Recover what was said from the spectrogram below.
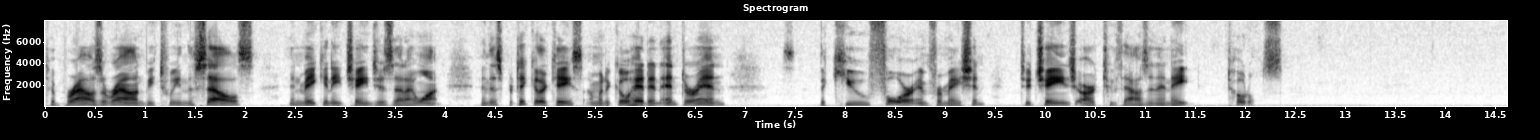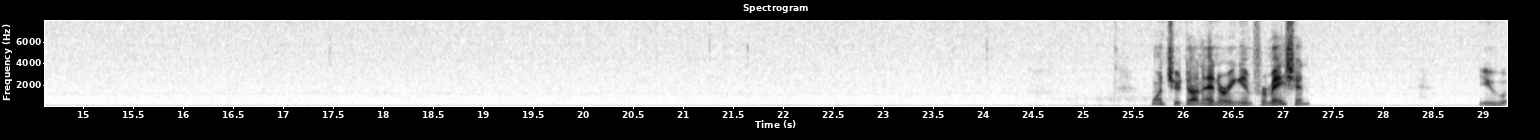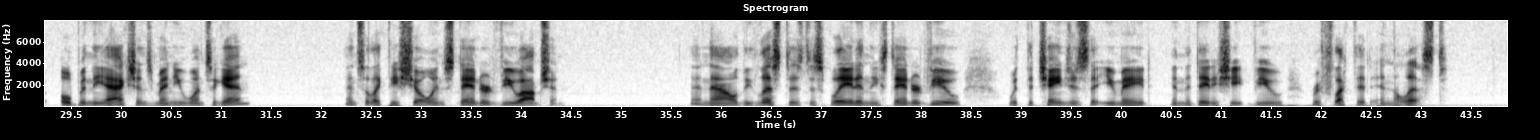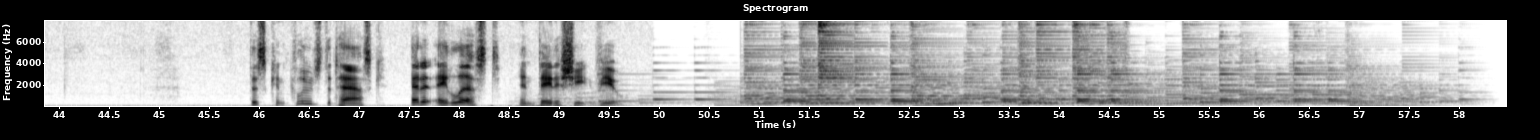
to browse around between the cells and make any changes that I want. In this particular case, I'm going to go ahead and enter in the Q4 information to change our 2008 totals. Once you're done entering information, you open the Actions menu once again and select the Show in Standard View option. And now the list is displayed in the standard view with the changes that you made in the datasheet view reflected in the list. This concludes the task Edit a list in Datasheet View.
